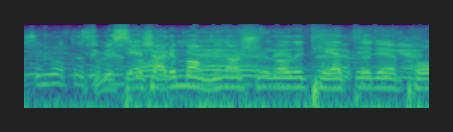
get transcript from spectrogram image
Som vi ser, så er det mange nasjonaliteter eh, på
